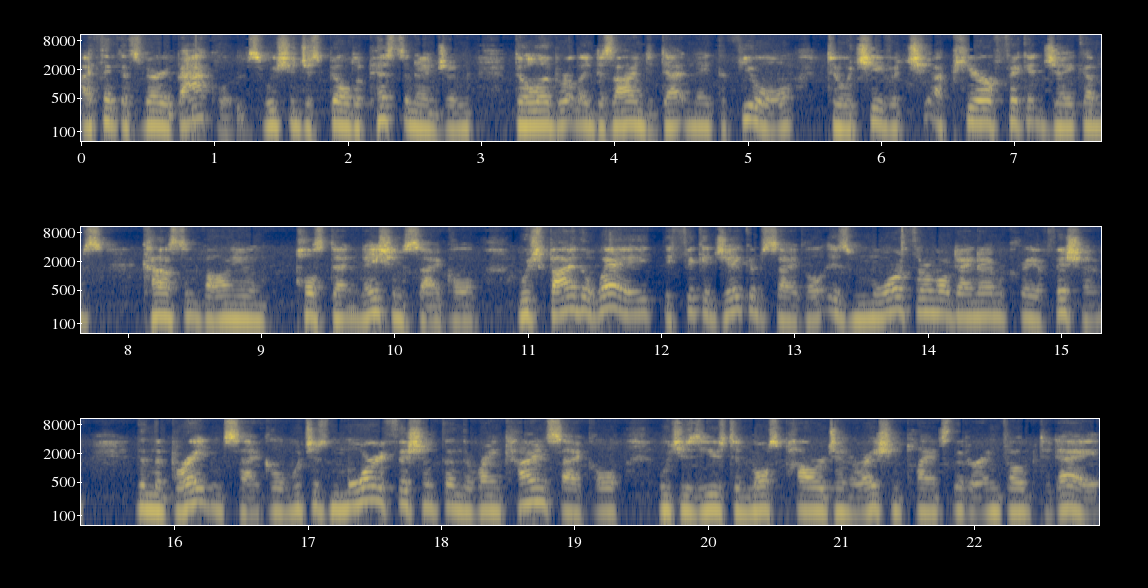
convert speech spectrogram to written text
I think that's very backwards. We should just build a piston engine deliberately designed to detonate the fuel to achieve a, a pure Fickett Jacobs constant volume pulse detonation cycle, which, by the way, the Fickett Jacobs cycle is more thermodynamically efficient than the Brayton cycle, which is more efficient than the Rankine cycle, which is used in most power generation plants that are in vogue today,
